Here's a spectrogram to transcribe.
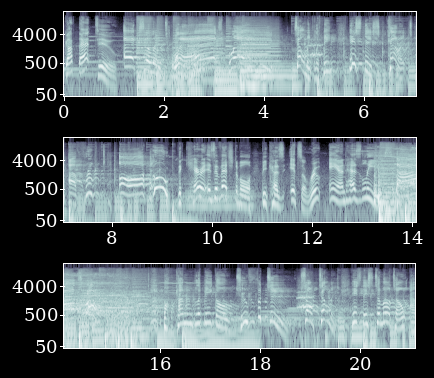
Got that too. Excellent. Let's play. Tell me, Blippi, is this carrot a fruit Ooh, the carrot is a vegetable because it's a root and has leaves. That's right. But can Blippi go two for two? So tell me, is this tomato a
